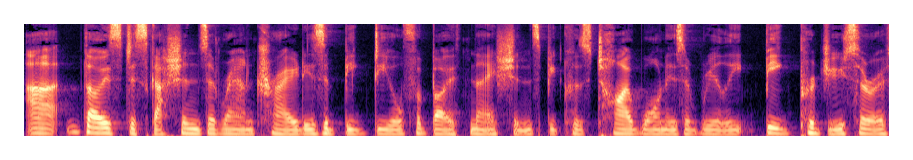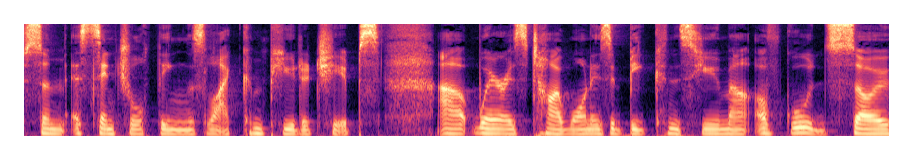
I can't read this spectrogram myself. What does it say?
Uh, those discussions around trade is a big deal for both nations because Taiwan is a really big producer of some essential things like computer chips, uh, whereas Taiwan is a big consumer of goods. So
